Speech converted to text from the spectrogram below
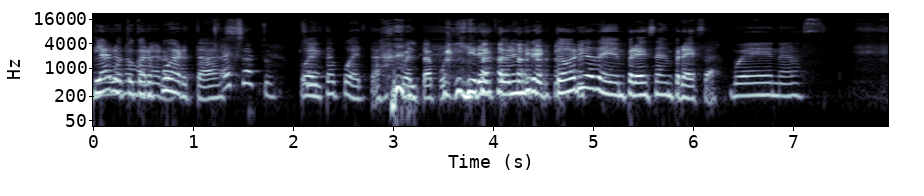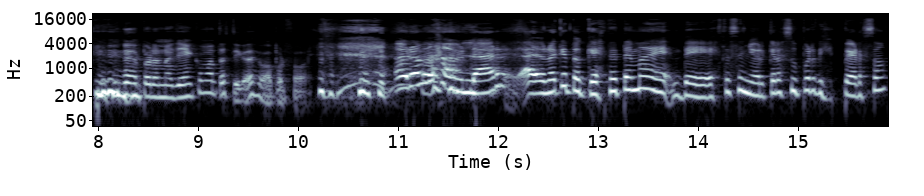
Claro, tocar manera. puertas. Exacto. Puerta a puerta. Puerta a puerta. Director en directorio de empresa a empresa. Buenas. pero no lleguen como testigos de Jehová, por favor. Ahora vamos a hablar, ahora que toqué este tema de, de este señor que era súper disperso,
